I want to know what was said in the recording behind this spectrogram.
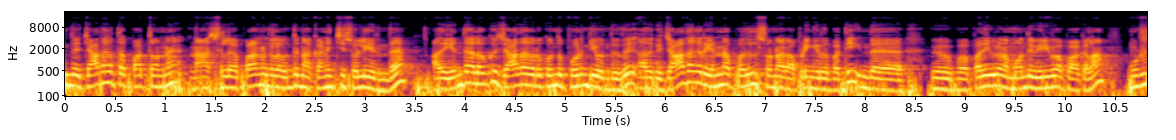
இந்த ஜாதகத்தை பார்த்தோன்னே நான் சில பலன்களை வந்து நான் கணிச்சு சொல்லியிருந்தேன். அது எந்த அளவுக்கு ஜாதகருக்கு வந்து பொருந்தி வந்தது அதுக்கு ஜாதகர் என்ன பதில் சொன்னார் அப்படிங்கிறத பற்றி இந்த பதிவில் நம்ம வந்து விரிவாக பார்க்கலாம். முழு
